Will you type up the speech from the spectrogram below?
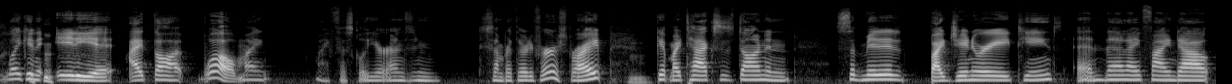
like an idiot, I thought, well, my my fiscal year ends in December 31st, right? Hmm. Get my taxes done and submitted by January 18th, and then I find out,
